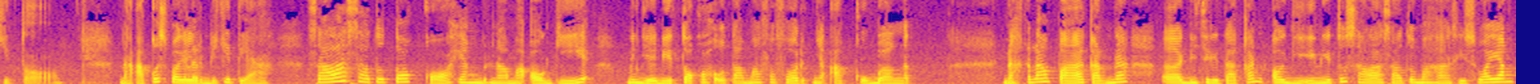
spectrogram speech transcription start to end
gitu. Nah, aku spoiler dikit ya. Salah satu tokoh yang bernama Ogi menjadi tokoh utama favoritnya aku banget. Nah, kenapa? Karena e, diceritakan Ogi ini tuh salah satu mahasiswa yang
